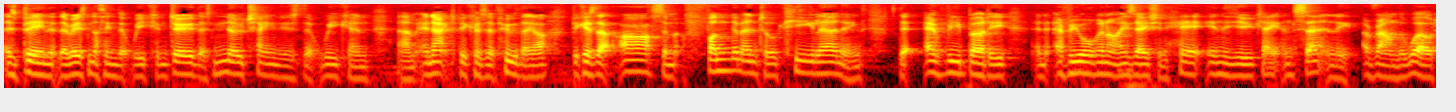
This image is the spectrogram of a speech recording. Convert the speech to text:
as being that there is nothing that we can do, there's no changes that we can um, enact because of who they are, because there are some fundamental key learnings that everybody and every organisation here in the UK and certainly around the world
